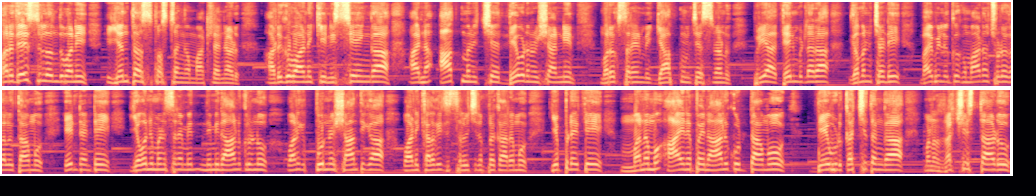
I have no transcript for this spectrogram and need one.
పరదేశులందు అని ఎంత స్పష్టంగా మాట్లాడినాడు. అడుగువానికి నిశ్చయంగా ఆయన ఆత్మనిచ్చే దేవుడు అనే విషయాన్ని మరొకసారి నేను మీకు జ్ఞాపకం చేస్తున్నాను. ప్రియా దేని బిడ్డారా గమనించండి. బైబిల్ ఒక మాట చూడగలుగుతాము. ఏంటంటే ఎవరి మనిషిని మీద ఆనుకును వానికి పూర్ణ శాంతిగా వానికి కలగజేసి సెలవిచ్చిన ప్రకారము ఎప్పుడైతే మనము ఆయన పైన ఆనుకుంటామో దేవుడు ఖచ్చితంగా మనం రక్షిస్తాడు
